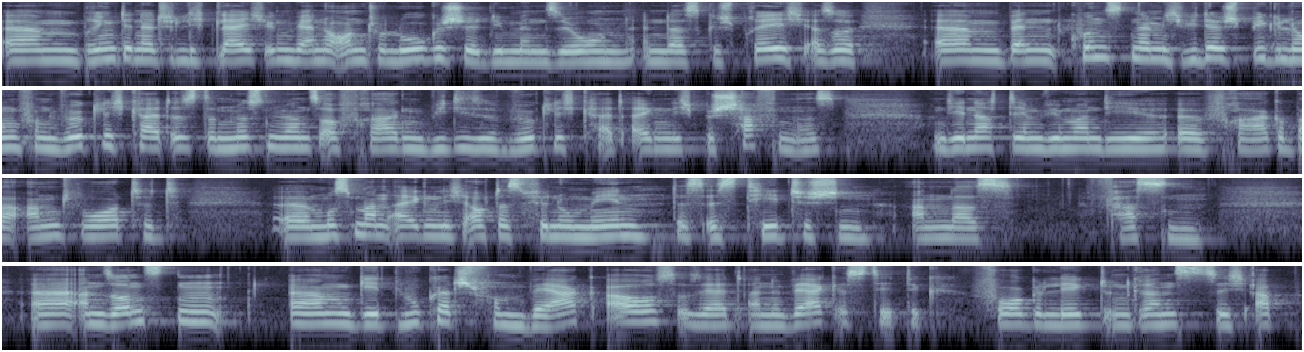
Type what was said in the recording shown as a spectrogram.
ähm, bringt er natürlich gleich irgendwie eine ontologische Dimension in das Gespräch. Also ähm, wenn Kunst nämlich Widerspiegelung von Wirklichkeit ist, dann müssen wir uns auch fragen, wie diese Wirklichkeit eigentlich beschaffen ist. Und je nachdem, wie man die äh, Frage beantwortet, äh, muss man eigentlich auch das Phänomen des Ästhetischen anders fassen. Äh, ansonsten ähm, geht Lukács vom Werk aus, also er hat eine Werkästhetik vorgelegt und grenzt sich ab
